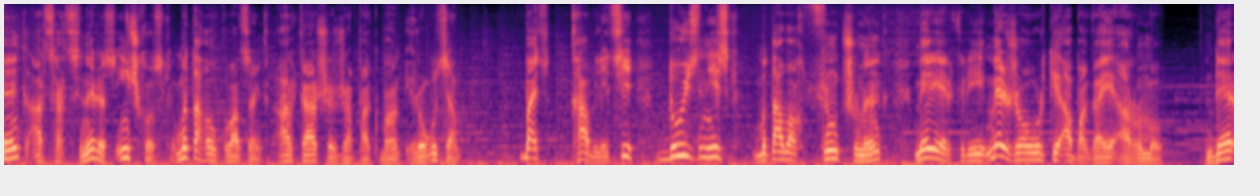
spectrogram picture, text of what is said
Մենք արցախցիներս ինչ խոսք մտահոգված ենք արկա շրջափակման իրողությամբ բայց քավլեցի դույզն իսկ մտավախություն չունենք մեր երկրի, մեր ժողովրդի ապագայի առումով։ Դեր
